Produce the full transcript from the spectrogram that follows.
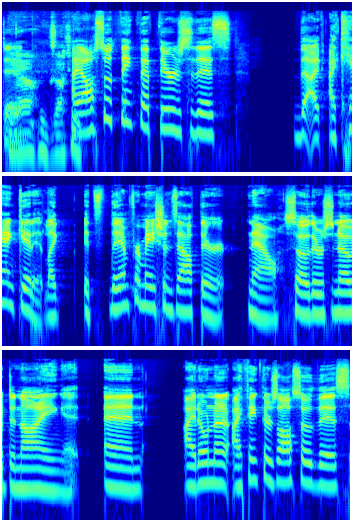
did. yeah, exactly. I also think that there's this I, I can't get it. Like it's the information's out there now, so there's no denying it. And I don't know. I think there's also this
